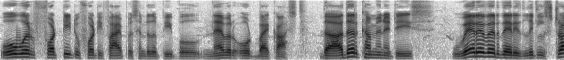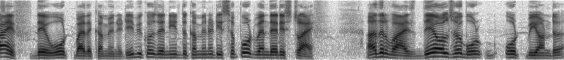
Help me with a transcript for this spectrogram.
over forty to forty-five percent of the people never vote by caste. The other communities, wherever there is little strife, they vote by the community because they need the community support when there is strife. Otherwise, they also vote, vote beyond the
